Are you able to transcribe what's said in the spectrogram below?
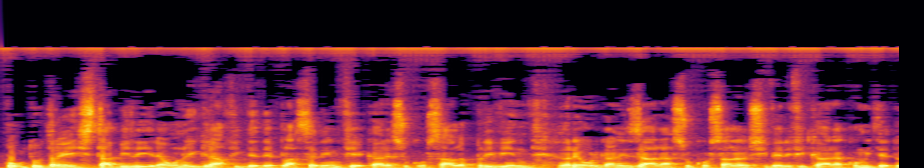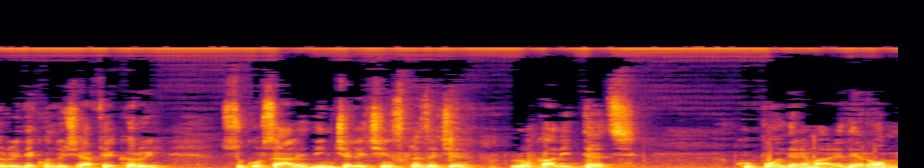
Punctul 3. Stabilirea unui grafic de deplasări în fiecare sucursală privind reorganizarea sucursalelor și verificarea comitetului de conducere a fiecărui sucursale din cele 15 localități cu pondere mare de romi.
